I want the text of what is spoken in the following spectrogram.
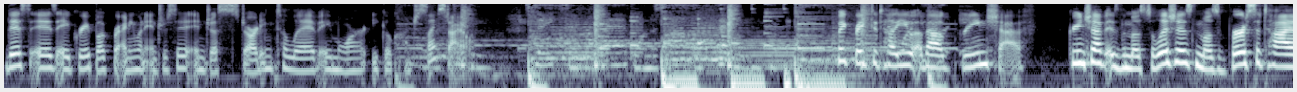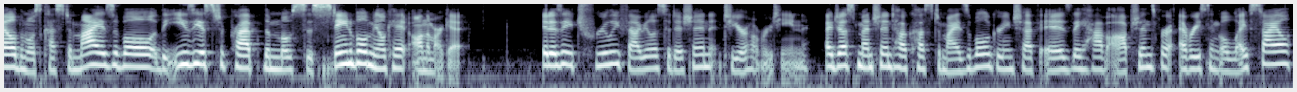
This is a great book for anyone interested in just starting to live a more eco conscious lifestyle. Quick break to tell you about Green Chef. Green Chef is the most delicious, the most versatile, the most customizable, the easiest to prep, the most sustainable meal kit on the market. It is a truly fabulous addition to your home routine. I just mentioned how customizable Green Chef is. They have options for every single lifestyle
